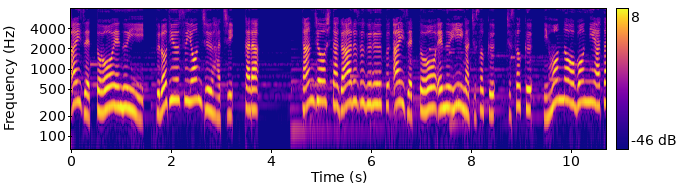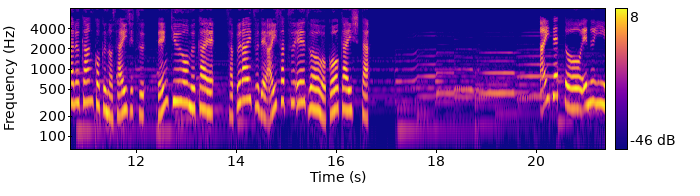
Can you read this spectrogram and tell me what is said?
IZONE プロデュース48から誕生したガールズグループ IZONE が著足、著足、日本のお盆にあたる韓国の祭日、連休を迎え、サプライズで挨拶映像を公開した。IZONE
